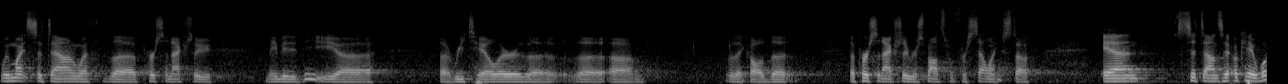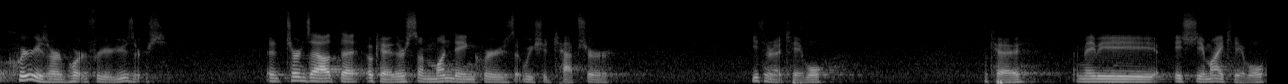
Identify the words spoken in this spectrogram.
we might sit down with the person actually, maybe the, uh, the retailer, the, the um, what are they called, the, the person actually responsible for selling stuff, and sit down and say, okay, what queries are important for your users? And it turns out that, okay, there's some mundane queries that we should capture Ethernet cable. Okay, and maybe HDMI cable.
